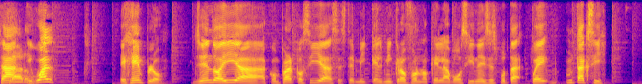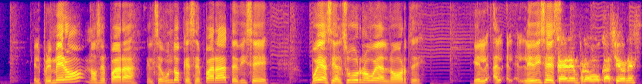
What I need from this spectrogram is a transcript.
O sea, Claro. igual, ejemplo, yendo ahí a, a comprar cosillas, este, el micrófono, que la bocina, y dices, puta, güey, un taxi. El primero no se para, el segundo que se para te dice, voy hacia el sur, no voy al norte. El- al- al- le dices, Caer en provocaciones.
